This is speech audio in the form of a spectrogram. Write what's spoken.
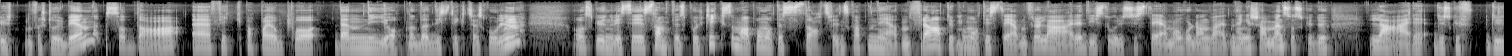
utenfor storbyen. Så da eh, fikk pappa jobb på den nyåpnede distriktshøgskolen og skulle undervise i samfunnspolitikk, som var på en måte statsvitenskap nedenfra. At du på en måte istedenfor å lære de store systemene og hvordan verden henger sammen, så skulle du lære du skulle, du,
